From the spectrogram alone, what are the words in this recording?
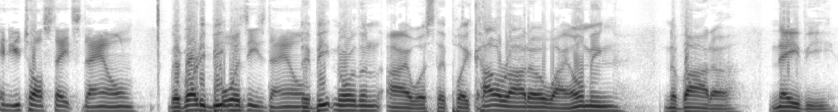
And Utah State's down. they've already beaten. Boise's down. They beat Northern Iowa. So they play Colorado, Wyoming, Nevada, Navy,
